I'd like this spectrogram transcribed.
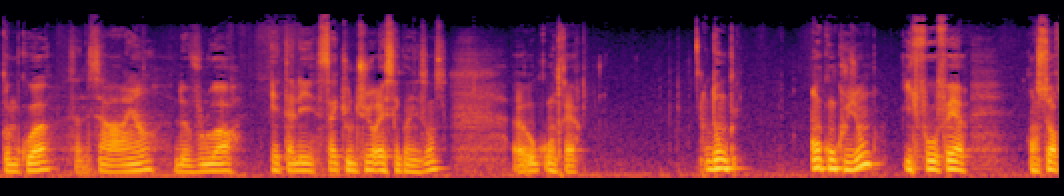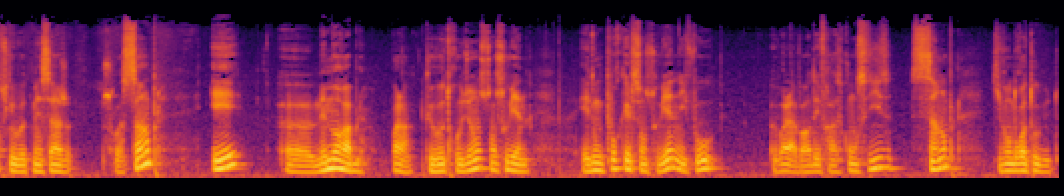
comme quoi ça ne sert à rien de vouloir étaler sa culture et ses connaissances, au contraire. Donc, en conclusion, il faut faire en sorte que votre message soit simple et mémorable. Voilà, que votre audience s'en souvienne. Et donc pour qu'elle s'en souvienne, il faut euh, voilà, avoir des phrases concises, simples, qui vont droit au but.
